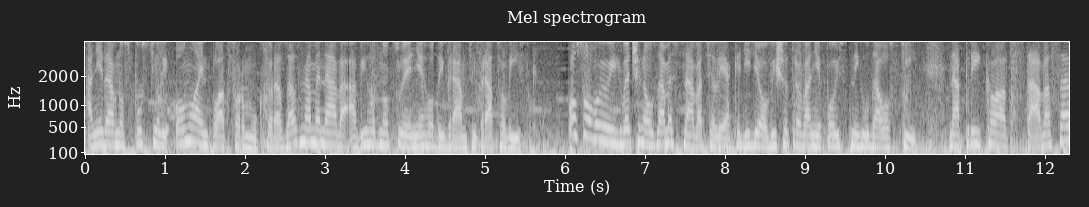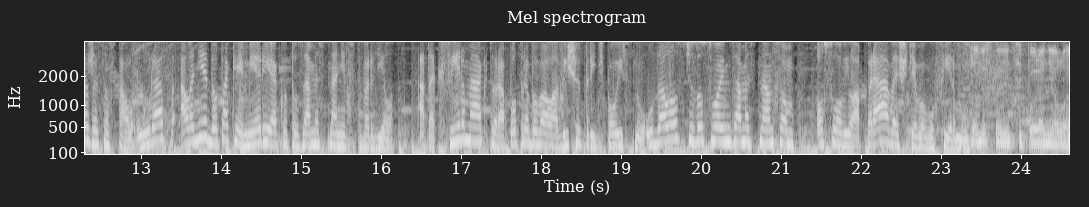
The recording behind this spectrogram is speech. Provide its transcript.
a nedávno spustili online platformu, ktorá zaznamenáva a vyhodnocuje nehody v rámci pracovísk. Oslovujú ich väčšinou zamestnávateľia, keď ide o vyšetrovanie poistných udalostí. Napríklad stáva sa, že sa stal úraz, ale nie do takej miery, ako to zamestnanec tvrdil. A tak firma, ktorá potrebovala vyšetriť poistnú udalosť so svojím zamestnancom, oslovila práve števovú firmu. Zamestnanec si poranil e,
